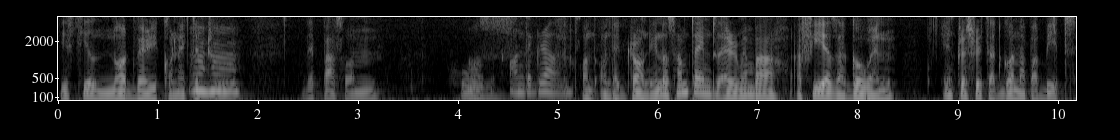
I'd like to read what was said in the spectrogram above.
is still not very connected Mhm. to the person who's on the ground. on on the ground. You know, sometimes I remember a few years ago when interest rates had gone up a bit,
